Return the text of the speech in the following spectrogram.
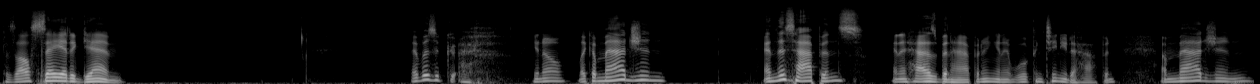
Because I'll say it again. It was a, you know, like imagine, and this happens, and it has been happening, and it will continue to happen. Imagine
